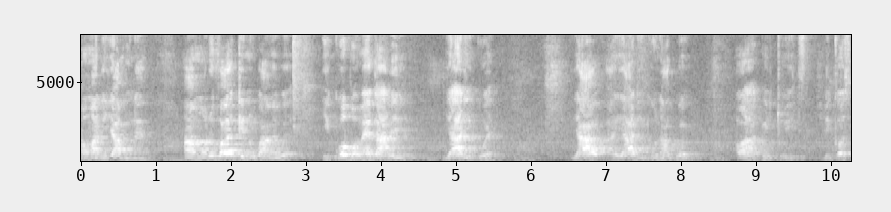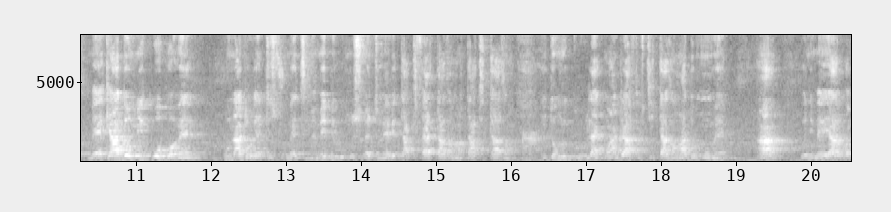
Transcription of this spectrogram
O ya mu ne amodo va ke nu gba mewe iku obo gari ya ri go e ya ya go na go o agree to it. Because me ka do mi ku obo me mẹ wúna do rent instrument mẹ maybe wúna instrument mẹ bi thirty five thousand or thirty thousand ìdomi kuru like one hundred and fifty thousand wọn adomu mẹ hàn wọ́n ni mẹ yà gbọ́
